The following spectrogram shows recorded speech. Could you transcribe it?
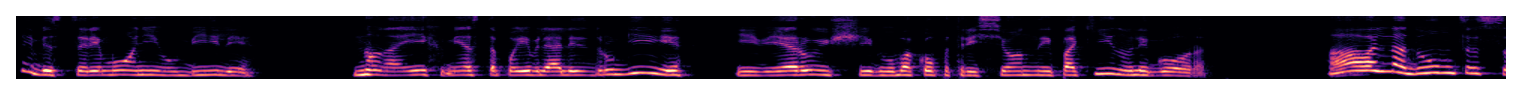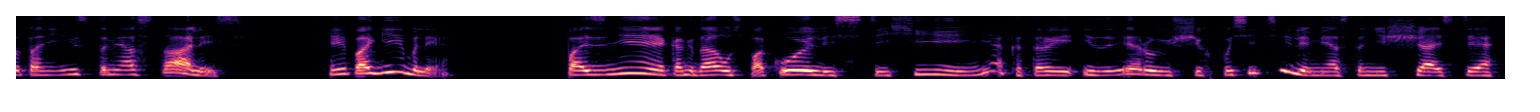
и без церемонии убили, но на их место появлялись другие, и верующие, глубоко потрясенные, покинули город. А вольнодумцы с сатанистами остались и погибли. Позднее, когда успокоились стихии, некоторые из верующих посетили место несчастья,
